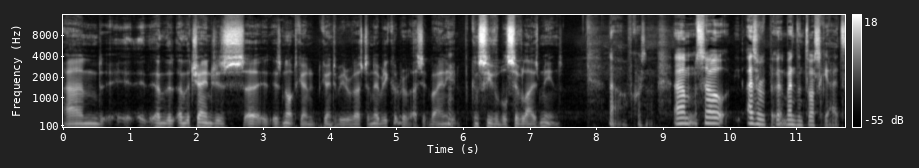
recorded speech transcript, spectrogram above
and and the, and the change is uh, is not going going to be reversed, and nobody could reverse it by any Hmm. conceivable civilized means. No, of course not. Um, so, as a repentant Trotskyite,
